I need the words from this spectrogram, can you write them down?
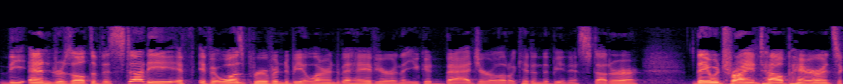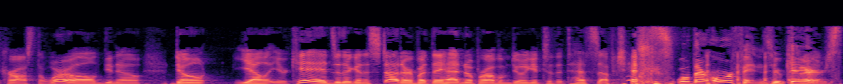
the end result of this study. If if it was proven to be a learned behavior and that you could badger a little kid into being a stutterer, they would try and tell parents across the world, you know, don't yell at your kids or they're going to stutter, but they had no problem doing it to the test subjects. Well, they're orphans. Who oh, cares?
